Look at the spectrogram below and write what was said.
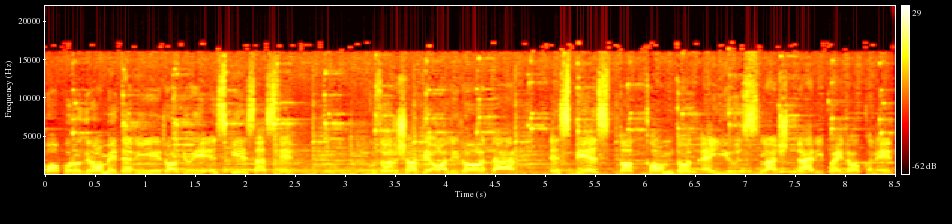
با پروگرام دری رادیوی SBS هستید. گزارشات عالی را در sbs.com.au دری پیدا کنید.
